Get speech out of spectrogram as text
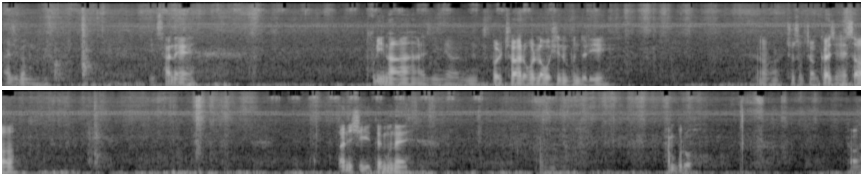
아직은 이 산에 풀이나 아니면 벌초하러 올라오시는 분들이 어, 추석 전까지 해서 다니시기 때문에 어, 함부로 어,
